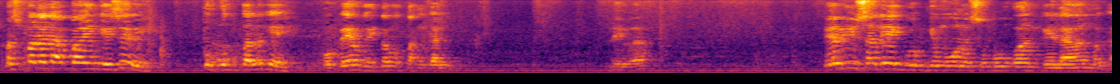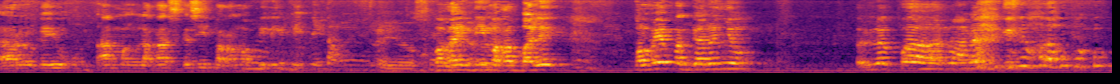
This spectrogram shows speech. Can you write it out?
Mas malala pa yung kay sir eh. Tukod talaga eh. O pero kita mo, tanggal. Di ba? Pero yung sa leg, huwag nyo muna subukan. Kailangan mag-aral kayo kung tamang lakas kasi baka mapilipit. Ayoko. Baka hindi makabalik. Mamaya pag gano'n nyo, wala pa, ano na ginawa mo?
